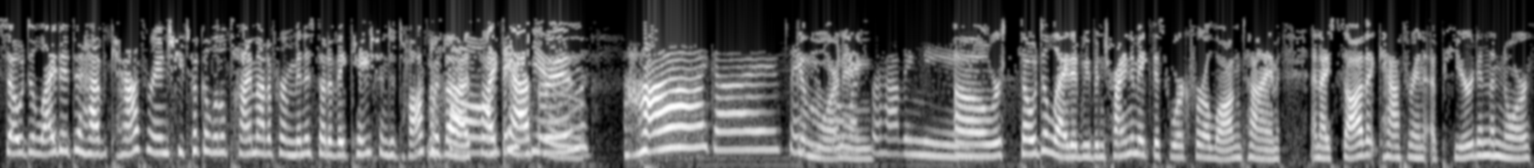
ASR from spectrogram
so delighted to have Catherine. She took a little time out of her Minnesota vacation to talk with oh, us. Hi, Catherine. You. Hi guys. Thank Good morning. so for having me. Oh, we're so delighted. We've been trying to make this work for a long time, and I saw that Catherine appeared in the north.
